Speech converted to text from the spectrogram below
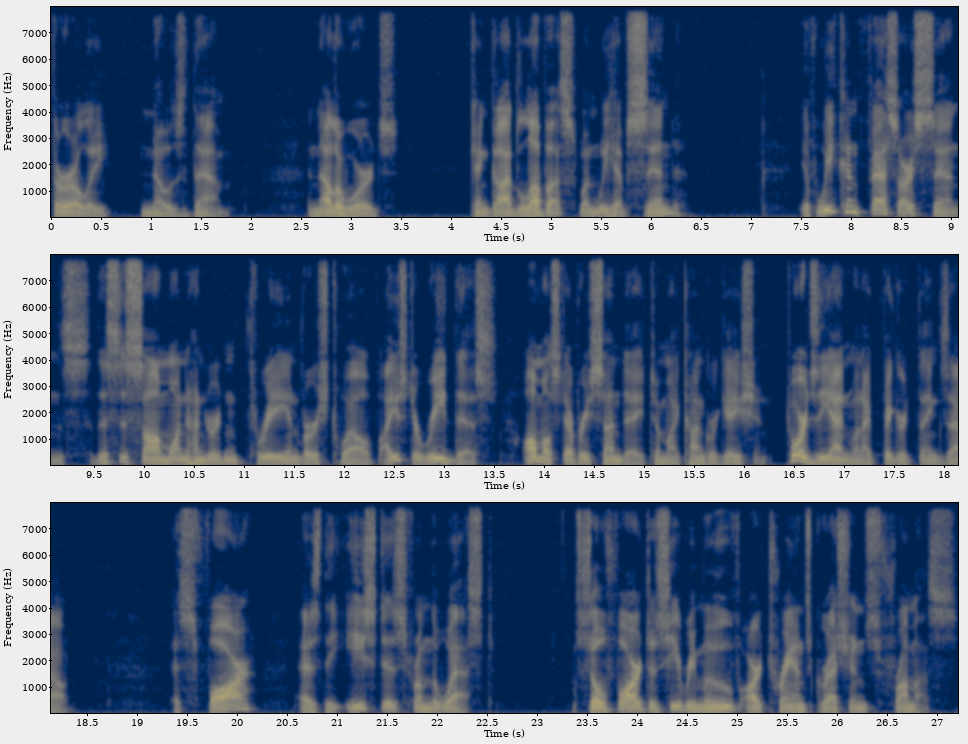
thoroughly knows them. In other words, can God love us when we have sinned? If we confess our sins, this is Psalm 103 and verse 12. I used to read this almost every Sunday to my congregation, towards the end when I figured things out. As far as the east is from the west, so far does he remove our transgressions from us.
